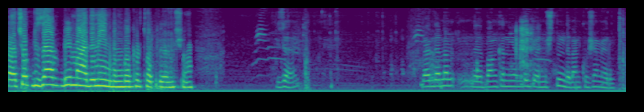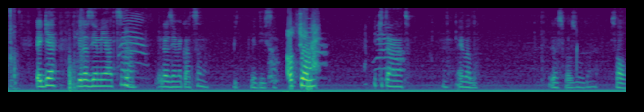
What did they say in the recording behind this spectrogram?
Ben çok güzel bir madene indim. Bakır topluyorum şu an. Güzel. Ben de hemen e, bankanın yanında görmüştüm de ben koşamıyorum. Ege biraz yemeği atsana. Biraz yemek atsana. Bitmediyse. Atıyorum. İki tane at. Hı, eyvallah. Biraz fazla oldu ama. Sağ ol.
